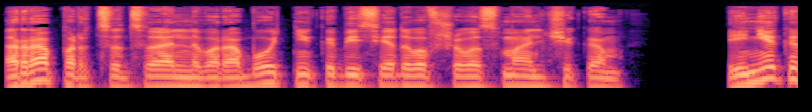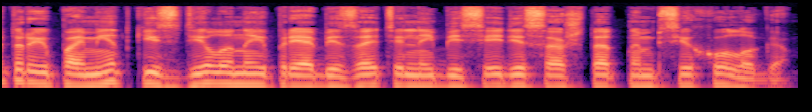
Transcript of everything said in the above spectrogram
рапорт социального работника, беседовавшего с мальчиком, и некоторые пометки, сделанные при обязательной беседе со штатным психологом.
